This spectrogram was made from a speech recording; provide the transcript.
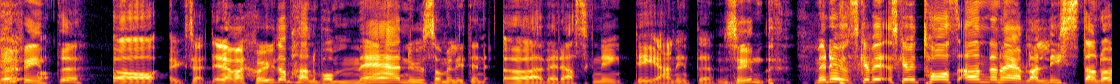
Varför inte? Ja, exakt. Det där var sjukt om han var med nu som en liten överraskning. Det är han inte. Synd. Men du, ska vi, ska vi ta oss an den här jävla listan då?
